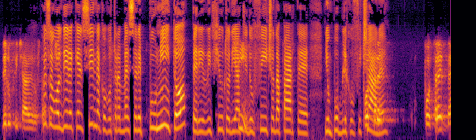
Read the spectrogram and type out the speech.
dell'ufficiale dello Stato. Questo vuol dire che il sindaco potrebbe essere punito per il rifiuto di atti sì. d'ufficio da parte di un pubblico ufficiale? Potrebbe, potrebbe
